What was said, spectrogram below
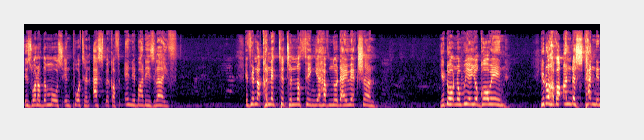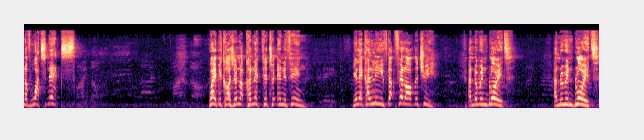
is one of the most important aspects of anybody's life. If you're not connected to nothing, you have no direction. You don't know where you're going. You don't have an understanding of what's next. Why? Because you're not connected to anything. You're like a leaf that fell off the tree, and the wind blow it, and the wind blow it,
